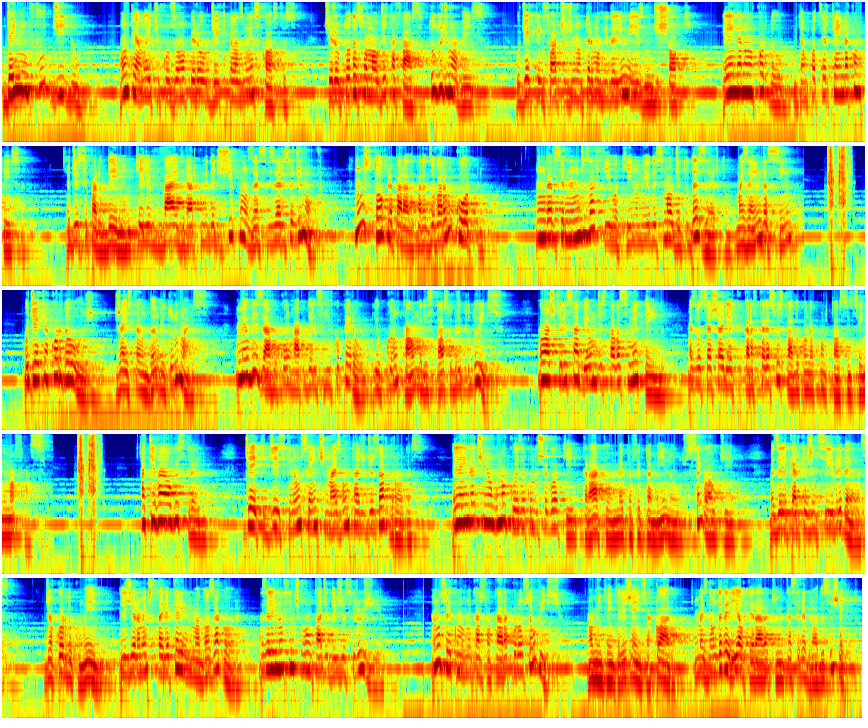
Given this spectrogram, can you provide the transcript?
Damien fudido! Ontem à noite o cuzão operou o Jake pelas minhas costas. Tirou toda a sua maldita face, tudo de uma vez. O Jake tem sorte de não ter morrido ali mesmo, de choque. Ele ainda não acordou, então pode ser que ainda aconteça. Eu disse para o Damien que ele vai virar comida de chimpanzé se fizer isso de novo. Não estou preparado para desovar um corpo, não deve ser nenhum desafio aqui no meio desse maldito deserto, mas ainda assim. O Jake acordou hoje, já está andando e tudo mais. É meio bizarro o quão rápido ele se recuperou e o quão calmo ele está sobre tudo isso. Eu acho que ele sabia onde estava se metendo, mas você acharia que o cara ficaria assustado quando acordasse sem uma face. Aqui vai algo estranho. Jake diz que não sente mais vontade de usar drogas. Ele ainda tinha alguma coisa quando chegou aqui, crack ou metafetamina ou sei lá o que mas ele quer que a gente se livre delas. De acordo com ele, ele geralmente estaria querendo uma dose agora, mas ele não sentiu vontade desde a cirurgia. Eu não sei como arrancar sua cara curou seu vício. Aumenta a inteligência, claro, mas não deveria alterar a química cerebral desse jeito.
